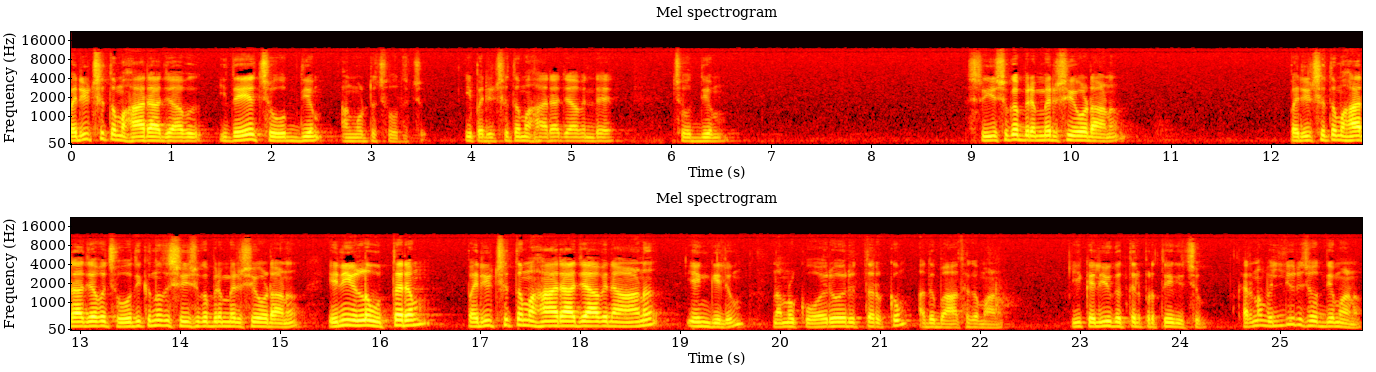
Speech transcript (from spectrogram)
പരീക്ഷിത്ത മഹാരാജാവ് ഇതേ ചോദ്യം അങ്ങോട്ട് ചോദിച്ചു. ഈ പരീക്ഷിത്ത മഹാരാജാവിന്റെ ചോദ്യം ശ്രീശുഖ ബ്രഹ്മർഷിയോടാണ് പരീക്ഷിത്ത് മഹാരാജാവ് ചോദിക്കുന്നത് ശ്രീശുഖ ബ്രഹ്മർഷിയോടാണ് ഇനിയുള്ള ഉത്തരം പരീക്ഷിത്ത് മഹാരാജാവിനാണ് എങ്കിലും നമ്മൾക്ക് ഓരോരുത്തർക്കും അത് ബാധകമാണ്. ഈ കലിയുഗത്തിൽ പ്രത്യേകിച്ചും. കാരണം വലിയൊരു ചോദ്യമാണ്.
